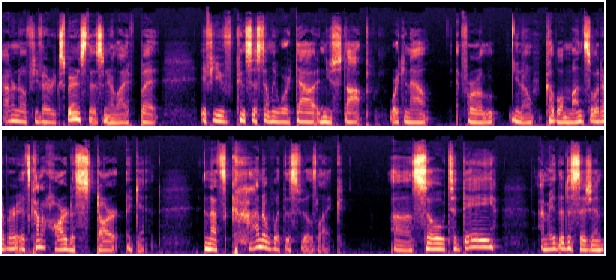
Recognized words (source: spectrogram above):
I don't know if you've ever experienced this in your life, but if you've consistently worked out and you stop working out for you know a couple of months or whatever, it's kind of hard to start again, and that's kind of what this feels like. Uh, so today, I made the decision.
